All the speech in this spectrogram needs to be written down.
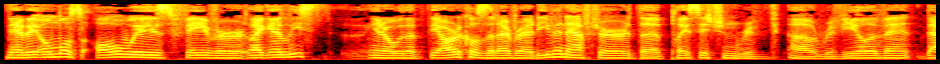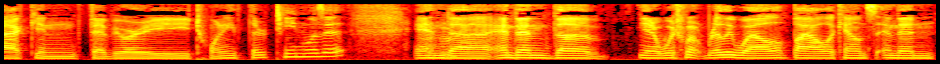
yeah, they almost always favor like at least you know the, the articles that I've read, even after the PlayStation rev, uh, reveal event back in February 2013, was it? And Mm-hmm. uh, and then the you know which went really well by all accounts, and then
